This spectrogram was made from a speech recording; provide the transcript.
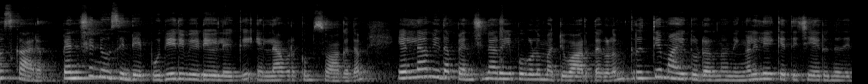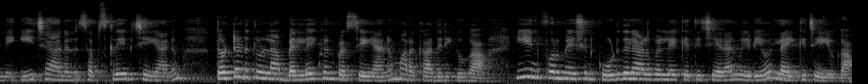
നമസ്കാരം. പെൻഷൻ ന്യൂസിന്റെ പുതിയൊരു വീഡിയോയിലേക്ക് എല്ലാവർക്കും സ്വാഗതം. എല്ലാവിധ പെൻഷൻ അറിയിപ്പുകളും മറ്റു വാർത്തകളും കൃത്യമായി തുടർന്ന് നിങ്ങളിലേക്ക് എത്തിച്ചേരുന്നതിന് ഈ ചാനൽ സബ്സ്ക്രൈബ് ചെയ്യാനും തൊട്ടടുത്തുള്ള ബെല്ലൈക്കൺ പ്രസ് ചെയ്യാനും മറക്കാതിരിക്കുക. ഈ ഇൻഫർമേഷൻ കൂടുതൽ ആളുകളിലേക്ക് എത്തിച്ചേരാൻ വീഡിയോ ലൈക്ക് ചെയ്യുക.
